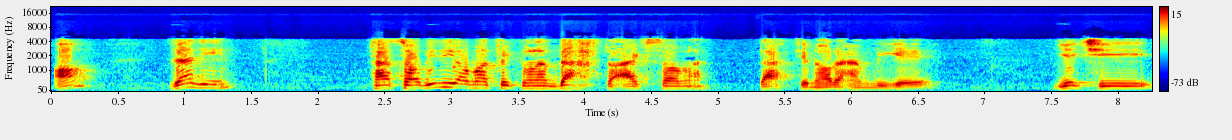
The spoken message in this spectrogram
آه؟ زدیم. تصاویری آمد فکر کنم ده تا عکس آمد ده کنار هم دیگه. یکی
